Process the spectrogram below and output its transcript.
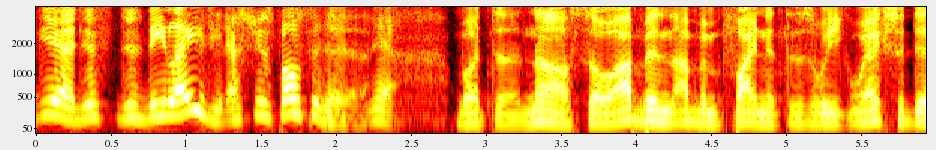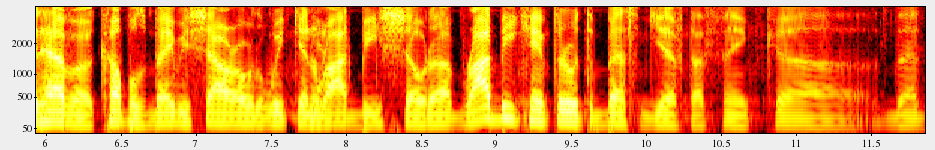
yeah, just just be lazy. That's what you're supposed to do. Yeah. Yeah. But uh, no, so I've been I've been fighting it this week. We actually did have a couple's baby shower over the weekend. Yeah. Rod B showed up. Rod B came through with the best gift, I think. Uh, that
